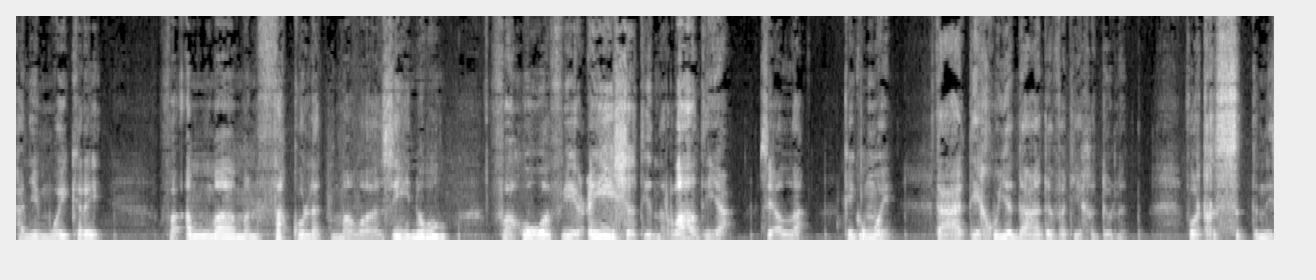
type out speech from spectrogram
gaan jy mooi kry. Fa amma man thaqulat mawazinuhu fa huwa fi 'ishatin radiya. Sê Allah. Kyk hoe mooi. Daardie goeie dade wat jy gedoen het, word gesit in die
